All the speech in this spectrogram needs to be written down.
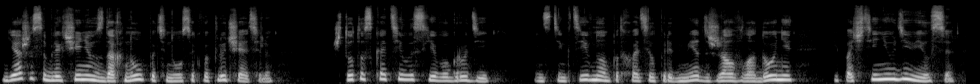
Яша с облегчением вздохнул, потянулся к выключателю. Что-то скатилось с его груди. Инстинктивно он подхватил предмет, сжал в ладони и почти не удивился —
